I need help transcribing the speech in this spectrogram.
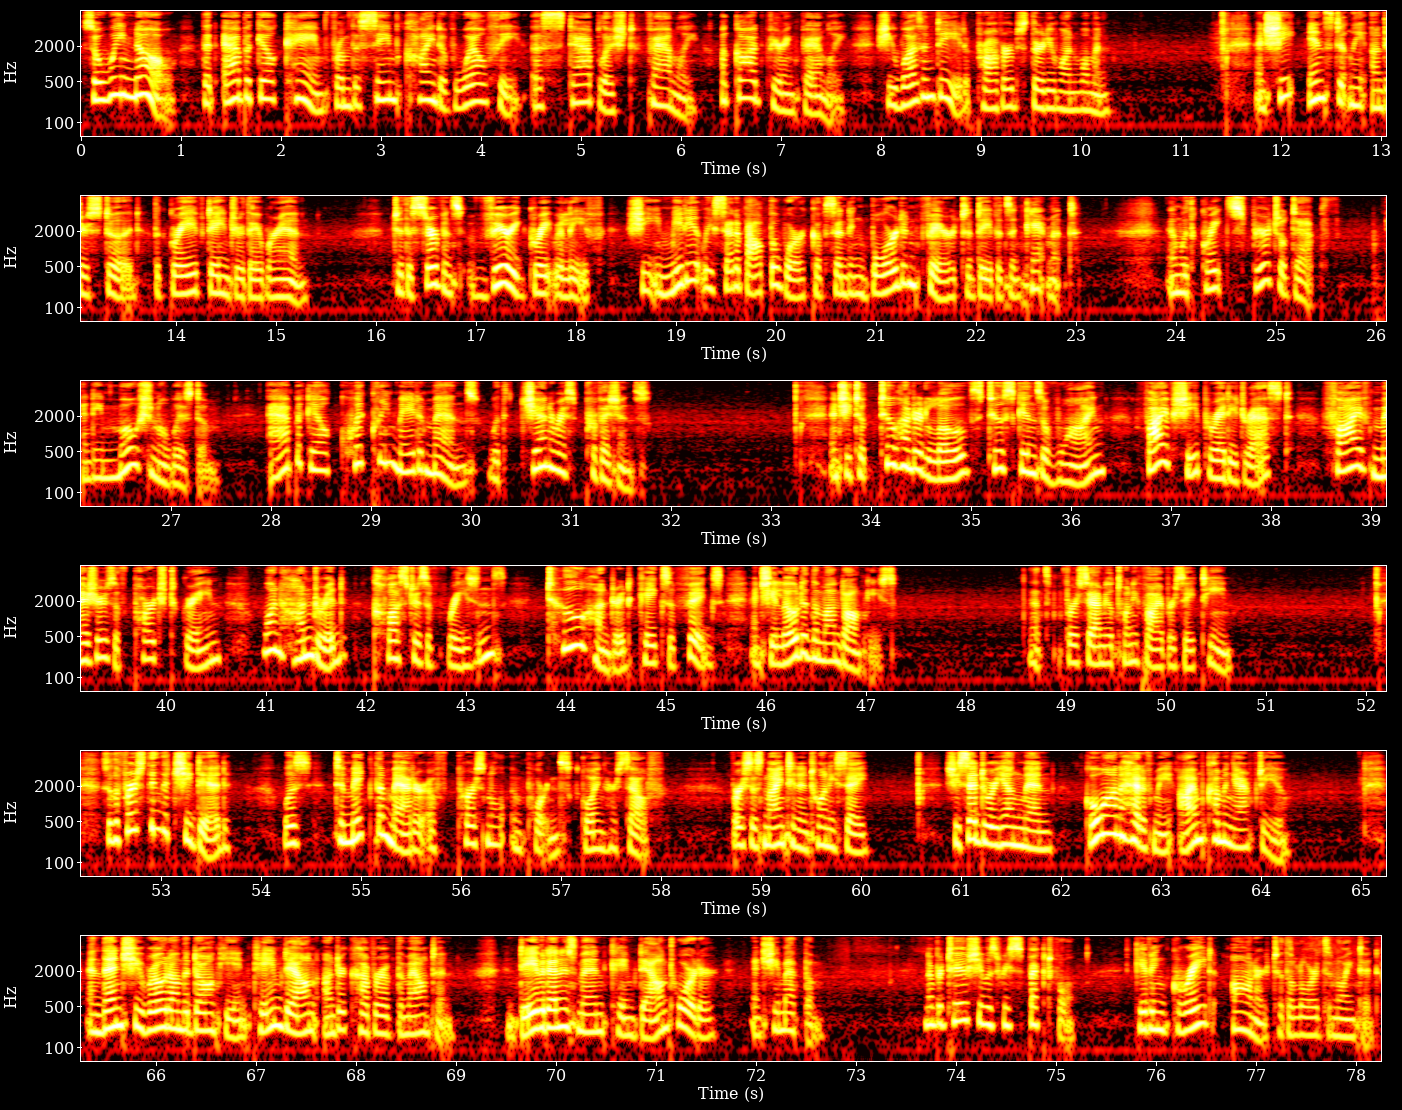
So we know that Abigail came from the same kind of wealthy, established family, a God fearing family. She was indeed a Proverbs 31 woman. And she instantly understood the grave danger they were in. To the servant's very great relief, she immediately set about the work of sending board and fare to David's encampment. And with great spiritual depth, and emotional wisdom, Abigail quickly made amends with generous provisions. And she took two hundred loaves, two skins of wine, five sheep ready dressed, five measures of parched grain, one hundred clusters of raisins, two hundred cakes of figs, and she loaded them on donkeys. That's 1 Samuel 25, verse 18. So the first thing that she did was to make the matter of personal importance, going herself. Verses 19 and 20 say, She said to her young men, Go on ahead of me, I am coming after you. And then she rode on the donkey and came down under cover of the mountain. And David and his men came down toward her, and she met them. Number two, she was respectful, giving great honor to the Lord's anointed.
